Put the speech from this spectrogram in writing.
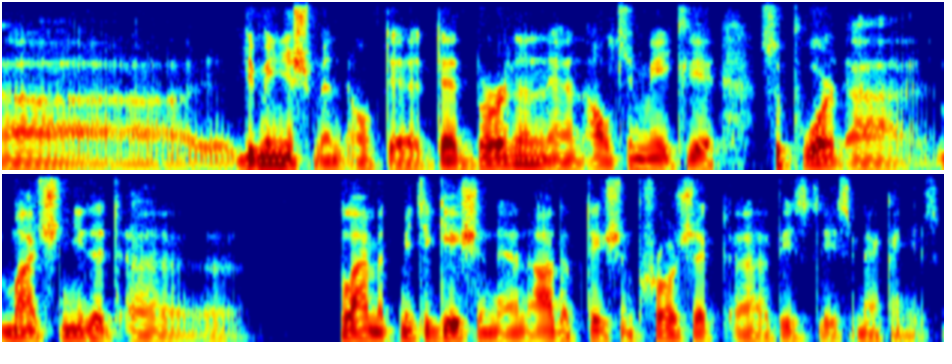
uh, diminishment of the debt burden and ultimately support uh, much needed uh, climate mitigation and adaptation project with this mechanism.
